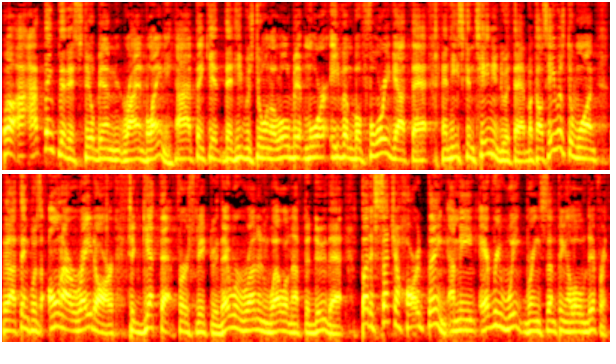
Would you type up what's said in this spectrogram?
Well, I, I, think that it's still been Ryan Blaney. I think it, that he was doing a little bit more even before he got that, and he's continued with that because he was the one that I think was on our radar to get that first victory. They were running well enough to do that, but it's such a hard thing. I mean, every week brings something a little different.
